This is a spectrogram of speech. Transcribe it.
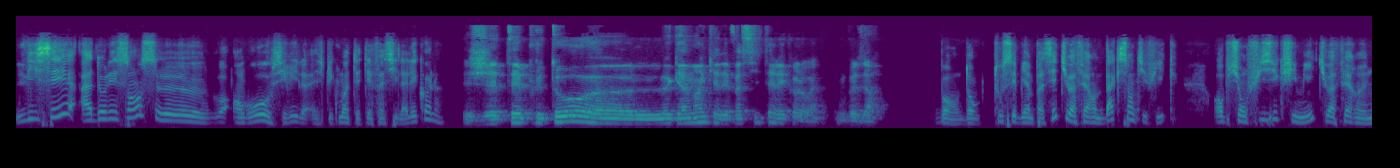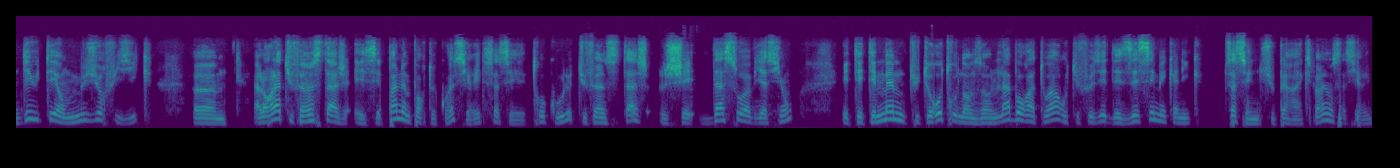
lycée, adolescence. euh, en gros, Cyril, explique-moi, tu étais facile à l'école. J'étais plutôt euh, le gamin qui a des facilités à l'école, ouais, on peut dire. Bon, donc tout s'est bien passé. Tu vas faire un bac scientifique, option physique-chimie. Tu vas faire un DUT en mesure physique. Euh, alors là, tu fais un stage, et c'est pas n'importe quoi, Cyril, ça c'est trop cool. Tu fais un stage chez Dassault Aviation, et t'étais même, tu te retrouves dans un laboratoire où tu faisais des essais mécaniques. Ça, c'est une super expérience, ça, Cyril.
